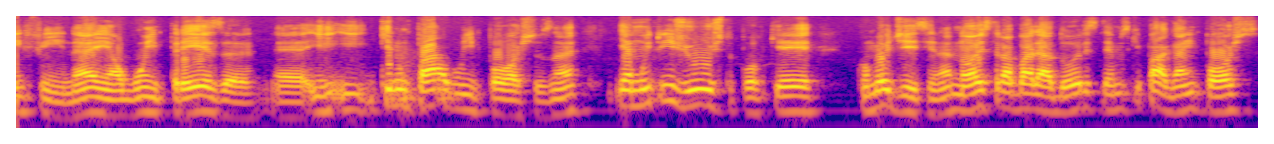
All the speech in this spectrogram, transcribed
enfim, né, em alguma empresa, e, e, que não pagam impostos, né? E é muito injusto, porque, como eu disse, né, nós trabalhadores temos que pagar impostos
